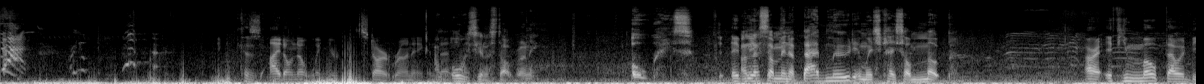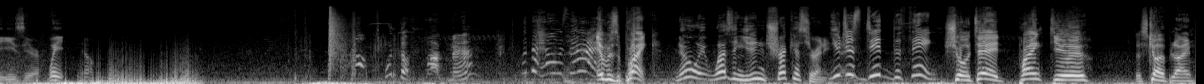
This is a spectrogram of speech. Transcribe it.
that! Are you because I don't know when you're going to start running. And I'm then always going to start running. Always. it Unless I'm in a bad mood, in which case I'll mope. All right, if you mope, that would be easier. Wait, no. What the fuck, man? What the hell was that? It was a prank. No, it wasn't. You didn't trick us or anything. you just did the thing. Sure did. Pranked you. Let's go, Blaine.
